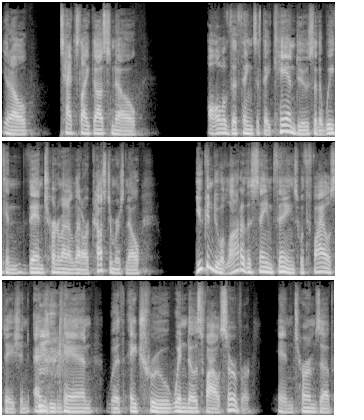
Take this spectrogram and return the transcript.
you know techs like us know all of the things that they can do so that we can then turn around and let our customers know you can do a lot of the same things with file station as you can with a true windows file server in terms of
